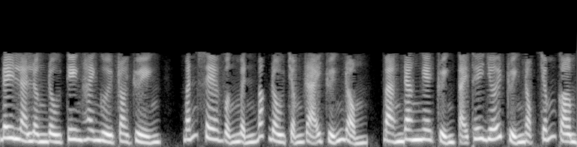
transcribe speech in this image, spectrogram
đây là lần đầu tiên hai người trò chuyện, bánh xe vận mệnh bắt đầu chậm rãi chuyển động, bạn đang nghe truyện tại thế giới truyện đọc.com.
